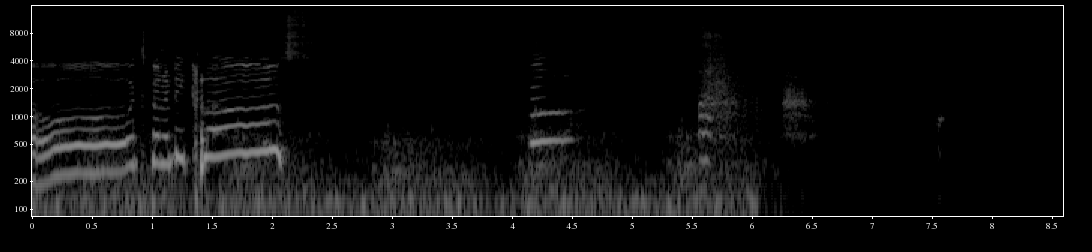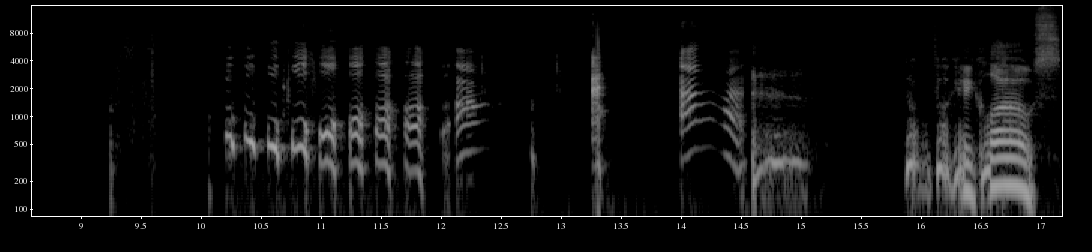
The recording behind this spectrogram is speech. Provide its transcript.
Oh, it's gonna be close. so fucking close.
